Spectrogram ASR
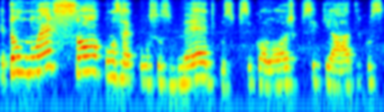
Então, não é só com os recursos médicos, psicológicos, psiquiátricos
